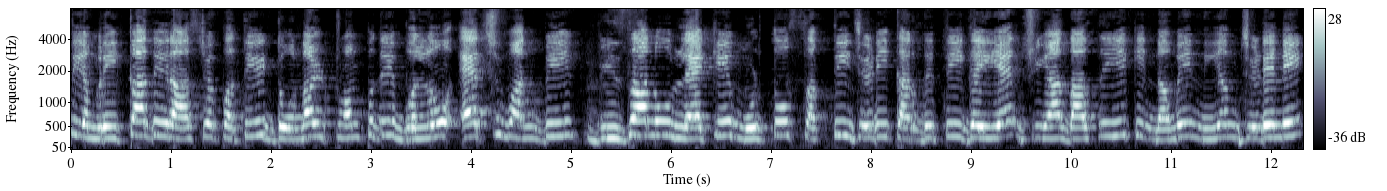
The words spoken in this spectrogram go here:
ਤੇ ਅਮਰੀਕਾ ਦੇ ਰਾਸ਼ਟਰਪਤੀ ਡੋਨਲਡ ਟਰੰਪ ਦੇ ਵੱਲੋਂ H1B ਵੀਜ਼ਾ ਨੂੰ ਲੈ ਕੇ ਮੁੜ ਤੋਂ ਸਖਤੀ ਜਿਹੜੀ ਕਰ ਦਿੱਤੀ ਗਈ ਹੈ। ਜੀ ਹਾਂ ਦੱਸ ਦਈਏ ਕਿ ਨਵੇਂ ਨਿਯਮ ਜਿਹੜੇ ਨੇ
